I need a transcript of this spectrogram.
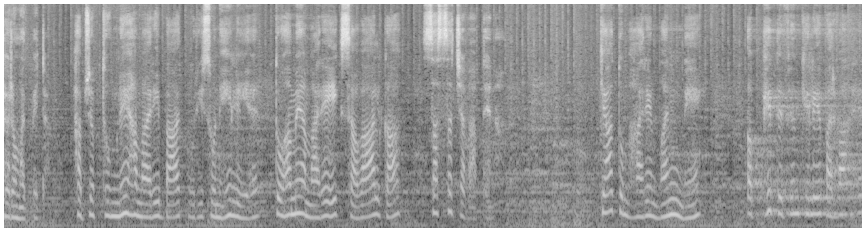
डरो मत बेटा। अब जब तुमने हमारी बात पूरी सुन ही ली है तो हमें हमारे एक सवाल का सच सच जवाब देना। क्या तुम्हारे मन में अब भी दिव्यम के लिए परवाह है?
